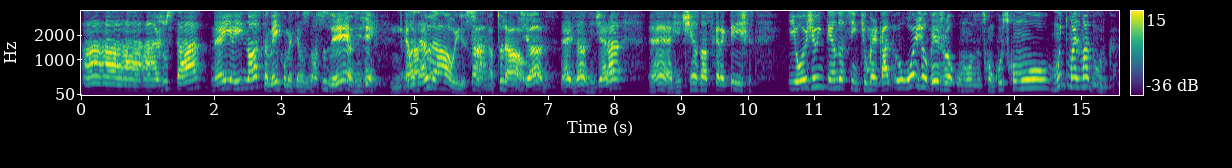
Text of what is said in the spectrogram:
a, a- a ajustar, né? E aí nós também cometemos os nossos erros, enfim. É Nós natural isso, é natural. 20 anos, 10 anos, a gente era. é, a gente tinha as nossas características. E hoje eu entendo assim que o mercado. Hoje eu vejo o mundo dos concursos como muito mais maduro, cara.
